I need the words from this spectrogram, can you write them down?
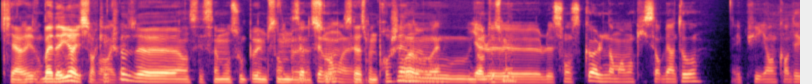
qui arrive. donc, bah d'ailleurs euh, il qui sort quelque arriver. chose euh, incessamment sous peu il me semble. euh, Exactement. So. ouais. C'est la semaine prochaine ou Il y a le, le son Skull normalement qui sort bientôt. Et puis il y a encore des.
